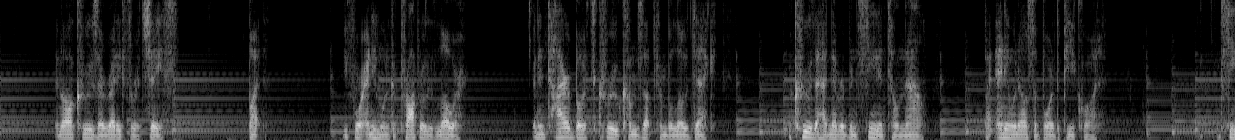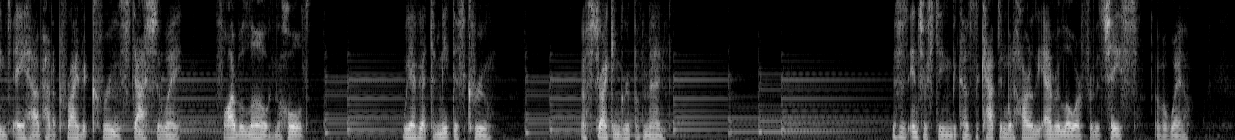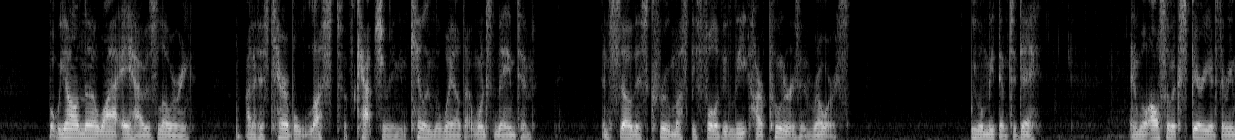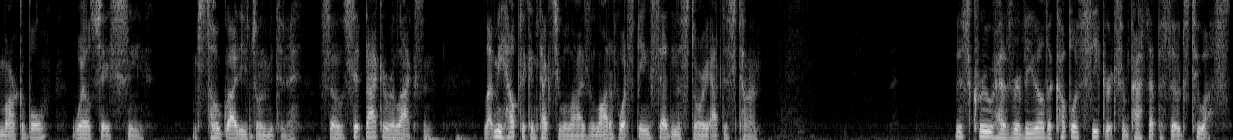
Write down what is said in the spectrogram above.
and all crews are ready for a chase. But, before anyone could properly lower, an entire boat's crew comes up from below deck, a crew that had never been seen until now by anyone else aboard the Pequod. It seems Ahab had a private crew stashed away far below in the hold. We have yet to meet this crew, a striking group of men. This is interesting because the captain would hardly ever lower for the chase of a whale. But we all know why Ahab is lowering, out of his terrible lust of capturing and killing the whale that once maimed him. And so this crew must be full of elite harpooners and rowers we will meet them today. And we'll also experience a remarkable whale chase scene. I'm so glad you've joined me today. So sit back and relax and let me help to contextualize a lot of what's being said in the story at this time. This crew has revealed a couple of secrets from past episodes to us.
